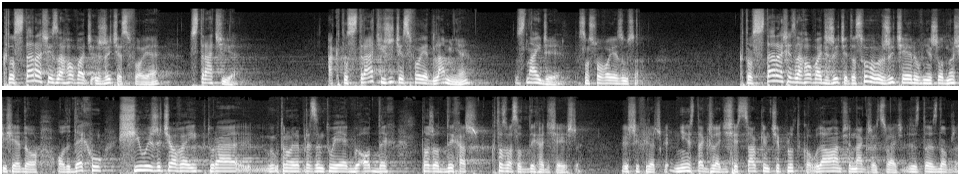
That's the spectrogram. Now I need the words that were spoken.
Kto stara się zachować życie swoje, straci je. A kto straci życie swoje dla mnie, znajdzie je. To są słowa Jezusa. Kto stara się zachować życie, to słowo życie również odnosi się do oddechu, siły życiowej, która, którą reprezentuje jakby oddech, to, że oddychasz. Kto z Was oddycha dzisiaj jeszcze? Jeszcze chwileczkę. Nie jest tak źle, dzisiaj jest całkiem cieplutko. Udało nam się nagrzeć, słuchajcie, to jest dobrze.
